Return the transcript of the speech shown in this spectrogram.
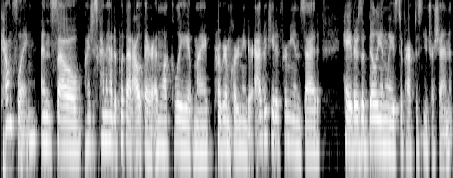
counseling. And so I just kind of had to put that out there. And luckily, my program coordinator advocated for me and said, hey, there's a billion ways to practice nutrition.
